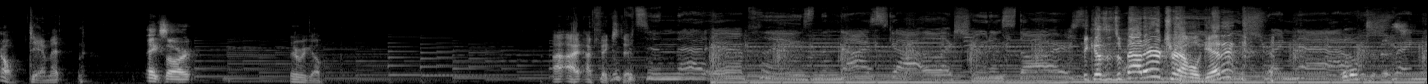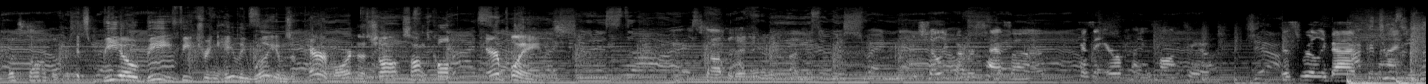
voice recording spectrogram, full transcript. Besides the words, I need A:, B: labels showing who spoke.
A: Oh, damn it.
B: Thanks, Art.
A: There we go. I, I, I fixed it.
C: That airplanes in the night sky like shooting stars.
A: Because it's about air travel, get it?
B: What is this? What song is this? It's?
A: B.O.B. featuring Hayley Williams of Paramore, and the song, song's called Airplanes.
B: Stop it at any time.
D: The Chili Peppers has a uh, has an airplane song too. It's really bad. in the 90s.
